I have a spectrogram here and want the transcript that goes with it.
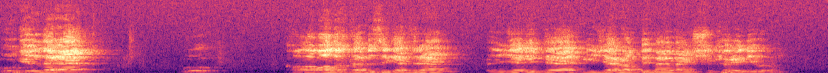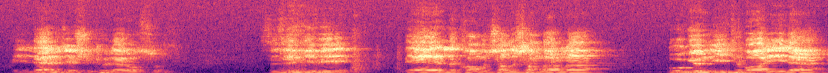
bugünlere bu kalabalıkla bizi getiren öncelikle Yüce Rabbime ben şükür ediyorum. Binlerce şükürler olsun. Sizin gibi değerli kamu çalışanlarla bugün itibariyle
